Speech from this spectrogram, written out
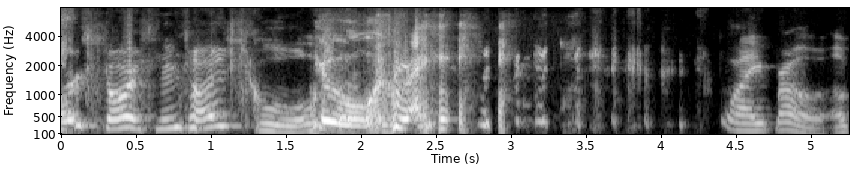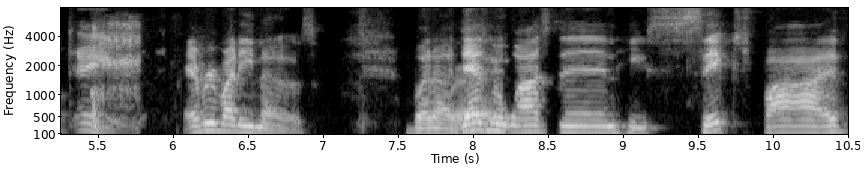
first start since high school. Cool, right? like, bro, okay. Everybody knows. But uh, Right. Desmond Watson, he's 6'5,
